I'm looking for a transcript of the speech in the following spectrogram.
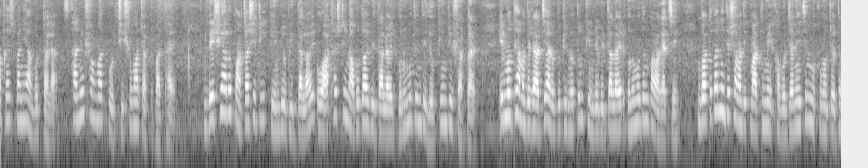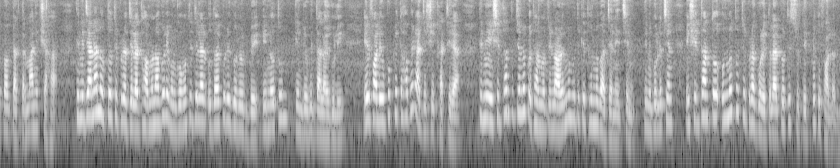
আকাশবাণী আগরতলা। স্থানীয় সংবাদ পড়ছি সোমা চট্টোপাধ্যায়। দেশে আরও পঁচাশিটি কেন্দ্রীয় বিদ্যালয় ও আঠাশটি নবোদয় বিদ্যালয়ের অনুমোদন দিল কেন্দ্রীয় সরকার। এর মধ্যে আমাদের রাজ্যে আরও দুটি নতুন কেন্দ্রীয় বিদ্যালয়ের অনুমোদন পাওয়া গেছে। গতকাল নিজের সামাজিক মাধ্যমে খবর জানিয়েছেন মুখ্যমন্ত্রী অধ্যাপক ডাক্তার মানিক সাহা। তিনি জানান, উত্তর ত্রিপুরা জেলার ধর্মনগর এবং গোমতী জেলার উদয়পুরে গড়ে উঠবে এই নতুন কেন্দ্রীয় বিদ্যালয়গুলি। এর ফলে উপকৃত হবে রাজ্যের শিক্ষার্থীরা। তিনি এই সিদ্ধান্তের জন্য প্রধানমন্ত্রী নরেন্দ্র মোদীকে ধন্যবাদ জানিয়েছেন। তিনি বলেছেন, এই সিদ্ধান্ত উন্নত ত্রিপুরা গড়ে তোলার প্রতিশ্রুতির প্রতিফলন।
